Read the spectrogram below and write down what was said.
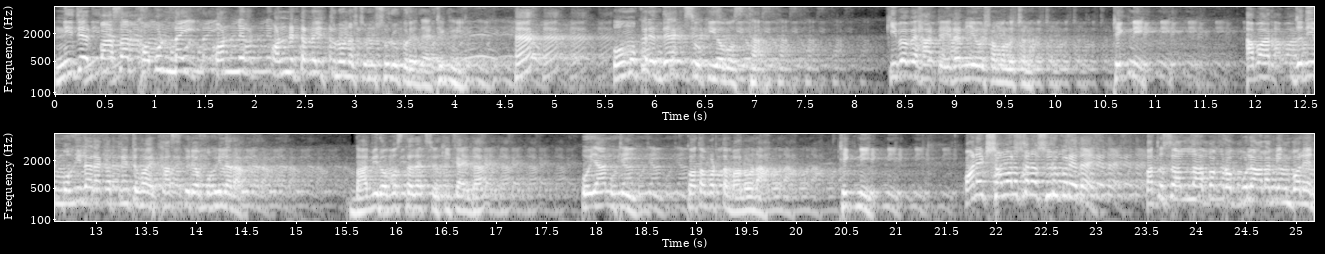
নিজের পাশার খবর নাই, অন্যের, অন্যেরটা নয়, তুলনা শুরু- করে দেয়, ঠিক নেই হ্যাঁ? অমুকের দেখছ কি অবস্থা? কীভাবে হাঁটে, এটা নিয়েও সমালোচনা, ঠিক নেই আবার যদি মহিলারা একত্রিত হয়, খাস করে মহিলারা, ভাবির অবস্থা দেখছ কি কায়দা? ওই আংটি কথাবার্তা ভালো না, ঠিক নেই অনেক সমালোচনা শুরু করে দেয়, অথচ আল্লাহ রব্বুল আলামিন বলেন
